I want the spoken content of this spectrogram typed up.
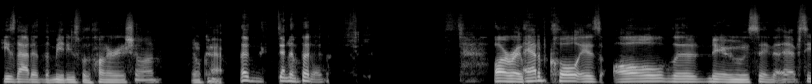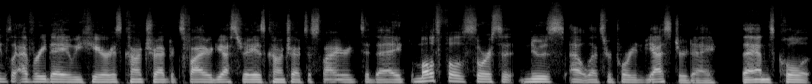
He's not in the meetings with Hunter and Shawn. Okay. all right. Adam Cole is all the news. Uh, it seems like every day we hear his contract expired yesterday, his contract is expiring today. Multiple source uh, news outlets reported yesterday that Adam Cole's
